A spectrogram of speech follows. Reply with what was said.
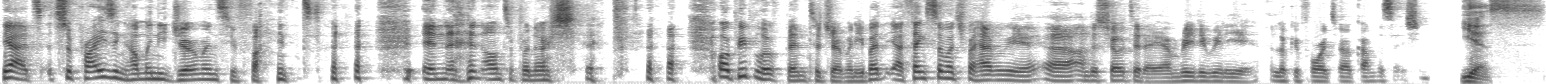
Yeah, it's, it's surprising how many Germans you find in, in entrepreneurship or people who've been to Germany. But yeah, thanks so much for having me uh, on the show today. I'm really, really looking forward to our conversation. Yes.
